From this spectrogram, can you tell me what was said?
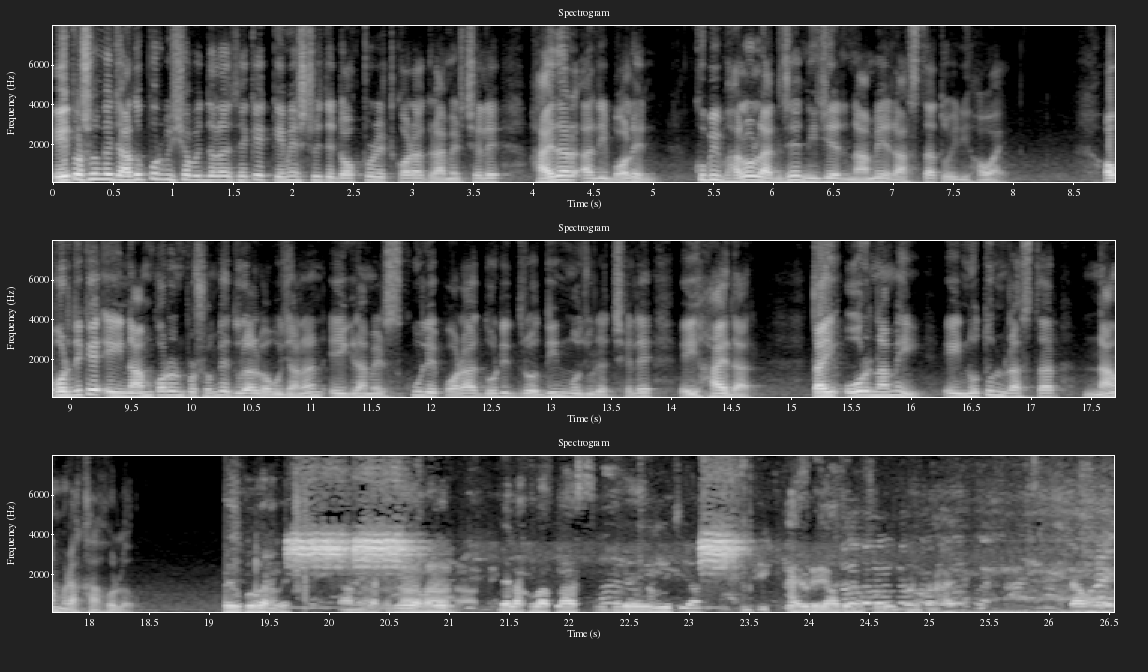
এই প্রসঙ্গে যাদবপুর বিশ্ববিদ্যালয় থেকে কেমিস্ট্রিতে ডক্টরেট করা গ্রামের ছেলে হায়দার আলী বলেন, খুবই ভালো লাগছে নিজের নামে রাস্তা তৈরি হওয়ায়। অপরদিকে এই নামকরণ প্রসঙ্গে দুলালবাবু জানান, এই গ্রামের স্কুলে পড়া দরিদ্র দিনমজুরের ছেলে এই হায়দার। তাই ওর নামেই এই নতুন রাস্তার নাম রাখা হলো। উপকার হবে। আমাদের বেলাখোবা প্লাস ওদিকে হাইরোডে যাওয়ার জন্য খুব দরকার হয়। এটা আমাদের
